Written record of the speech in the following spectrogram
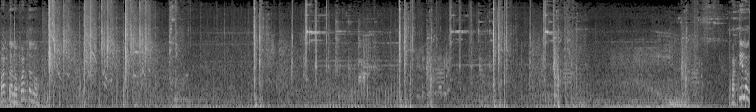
Pártanlo, pártanlo. Partilos.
